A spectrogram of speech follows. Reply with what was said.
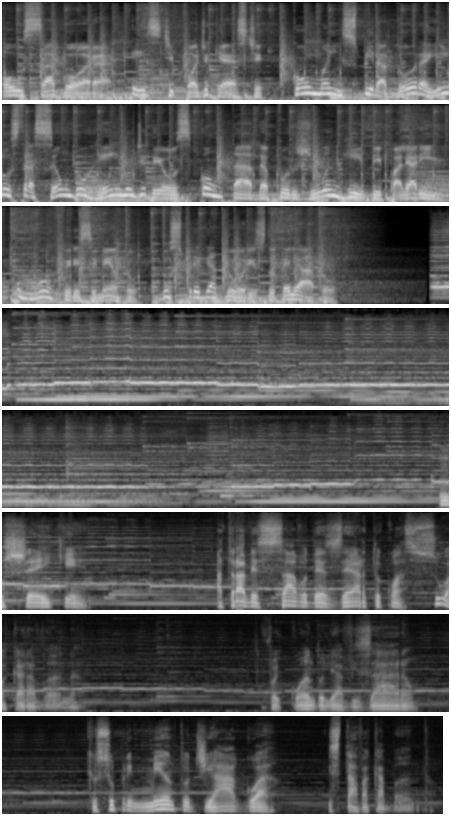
Ouça agora este podcast com uma inspiradora ilustração do Reino de Deus, contada por João Ribe Palharim. Um oferecimento dos pregadores do telhado. Um sheik atravessava o deserto com a sua caravana. Foi quando lhe avisaram que o suprimento de água estava acabando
